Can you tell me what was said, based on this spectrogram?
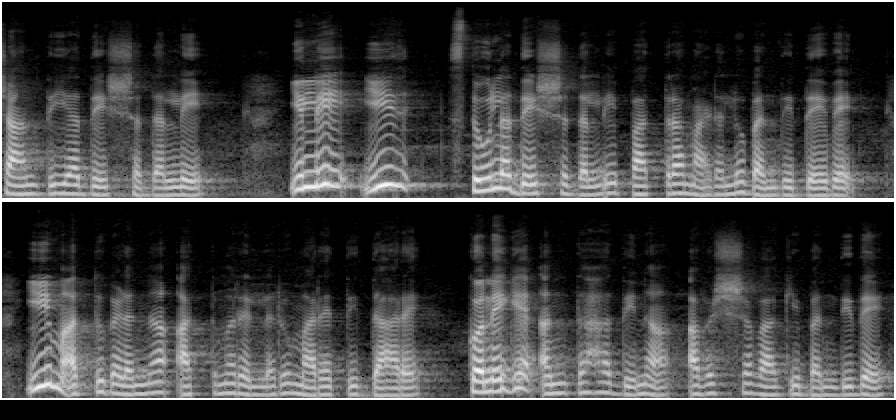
ಶಾಂತಿಯ ದೇಶದಲ್ಲಿ. ಇಲ್ಲಿ ಈ ಸ್ಥೂಲ ದೇಶದಲ್ಲಿ ಪಾತ್ರ ಮಾಡಲು ಬಂದಿದ್ದೇವೆ. ಈ ಮಾತುಗಳನ್ನು ಆತ್ಮರೆಲ್ಲರೂ ಮರೆತಿದ್ದಾರೆ. ಕೊನೆಗೆ ಅಂತಹ ದಿನ ಅವಶ್ಯವಾಗಿ ಬಂದಿದೆ.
